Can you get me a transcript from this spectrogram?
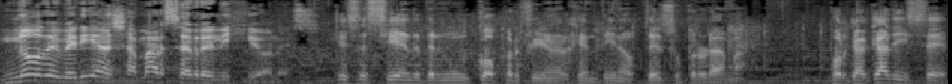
No deberían llamarse religiones. ¿Qué se siente tener un Copperfield en Argentina usted en su programa? Porque acá dice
